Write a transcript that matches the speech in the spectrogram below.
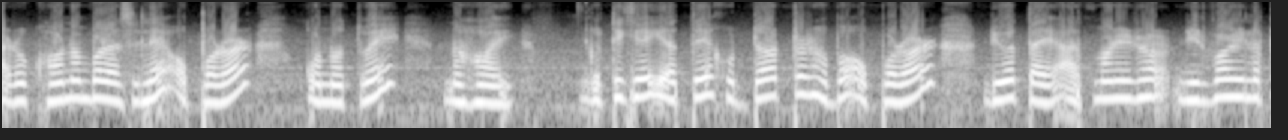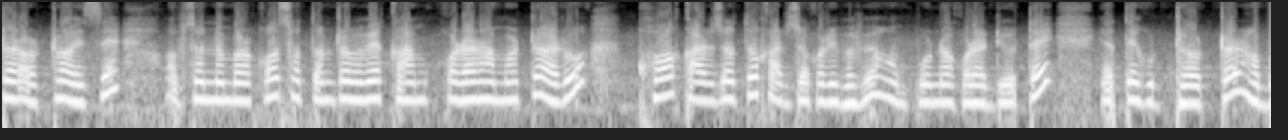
আৰু ঘ নম্বৰ আছিলে ওপৰৰ, কোনোটোৱেই নহয়। গতিকে ইয়াতে শুদ্ধ উত্তৰ হ'ব ওপৰৰ দুয়োটাই। আত্মনিৰ্ভৰ, নিৰ্ভৰশীলতাৰ অৰ্থ হৈছে অপশ্যন নম্বৰ ক স্বতন্ত্ৰভাৱে কাম কৰাৰ সামৰ্থ্য আৰু খ কাৰ্যটো কাৰ্যকৰীভাৱে সম্পূৰ্ণ কৰা দুয়োটাই ইয়াতে শুদ্ধ উত্তৰ হ'ব।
